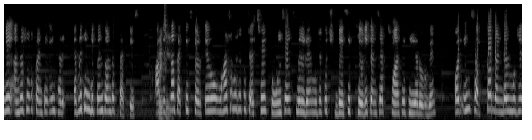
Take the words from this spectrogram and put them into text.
में अंदर जो कंटेंट है everything depends on the practice आप अच्छा। जितना प्रैक्टिस करते हो वहाँ से मुझे कुछ अच्छे टूल सेट्स मिल गए मुझे कुछ बेसिक थ्योरी कंसेप्ट वहाँ से क्लियर हो गए। और इन सबका बंडल मुझे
